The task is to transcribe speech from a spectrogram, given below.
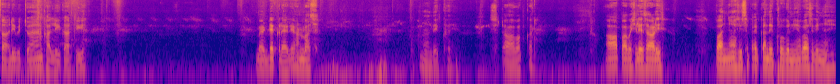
ਸਾਰੀ ਵਿੱਚੋਂ ਐਨ ਖਾਲੀ ਕਰਤੀ ਹੈ ਬੈੱਡ ਇੱਕ ਰਹਿ ਗਿਆ ਹੁਣ ਬਸ। ਆ ਦੇਖੋ ਜੀ ਸਟਾਵ ਆਕਰ ਆ ਆਪਾਂ ਪਿਛਲੇ ਸਾਲ ਹੀ ਪਾਈਆਂ ਸੀ ਸਪੈਕਾਂ, ਦੇਖੋ ਕਿੰਨੀਆਂ ਘਸ ਗਈਆਂ ਸੀ।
